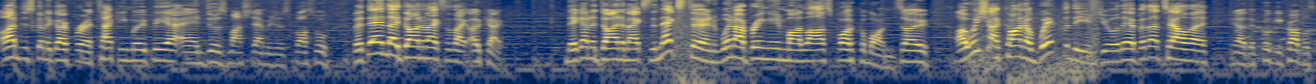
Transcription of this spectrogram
I'm just going to go for an attacking move here and do as much damage as possible. But then they Dynamax. I was like, okay, they're going to Dynamax the next turn when I bring in my last Pokemon. So I wish I kind of went for the Endure there, but that's how, uh, you know, the cookie crumbles.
